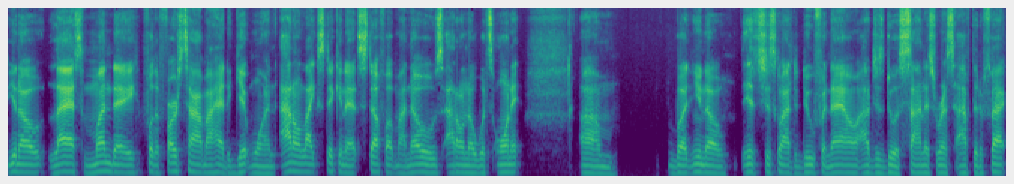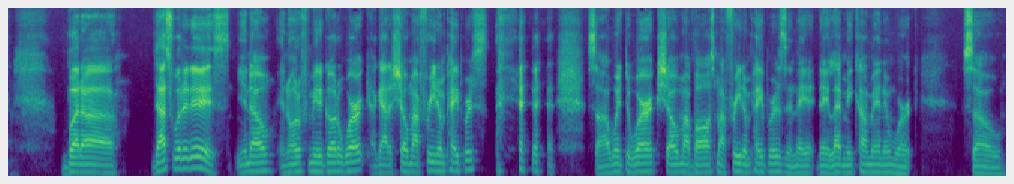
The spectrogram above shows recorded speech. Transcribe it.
you know, last Monday, for the first time, I had to get one. I don't like sticking that stuff up my nose. I don't know what's on it. Um, but, you know, it's just going to have to do for now. I'll just do a sinus rinse after the fact. But, uh, that's what it is. You know, in order for me to go to work, I got to show my freedom papers. so I went to work, showed my boss my freedom papers, and they they let me come in and work. So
